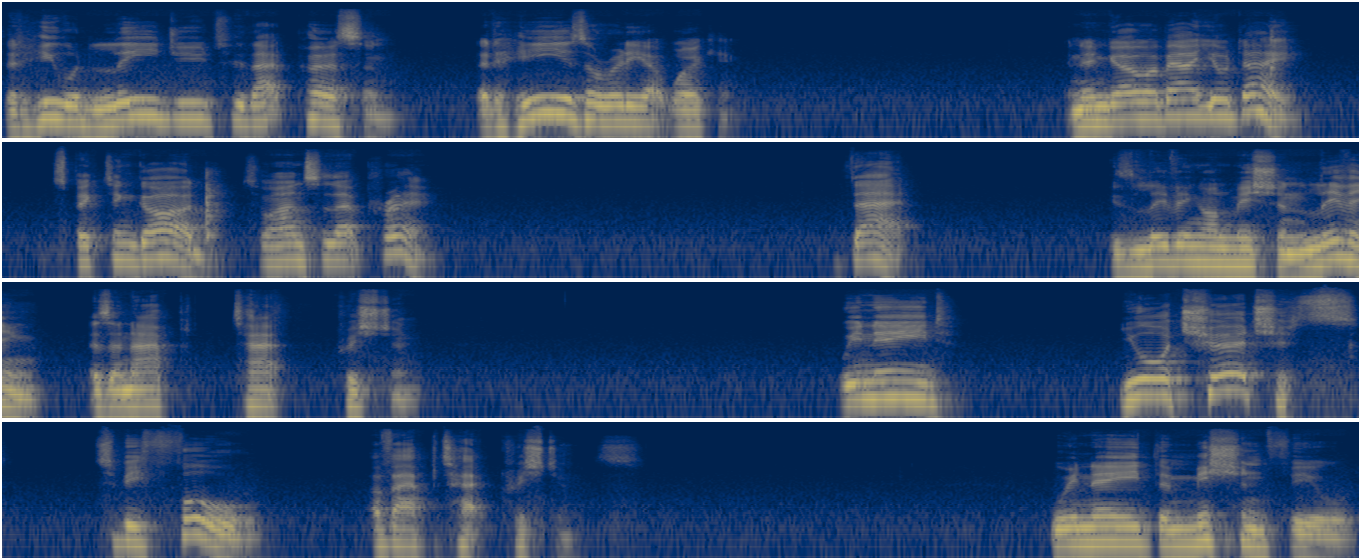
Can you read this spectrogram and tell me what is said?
that he would lead you to that person that he is already at working. And then go about your day, expecting God to answer that prayer. That is living on mission, living as an aptat Christian. We need your churches to be full of aptat Christians. We need the mission field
